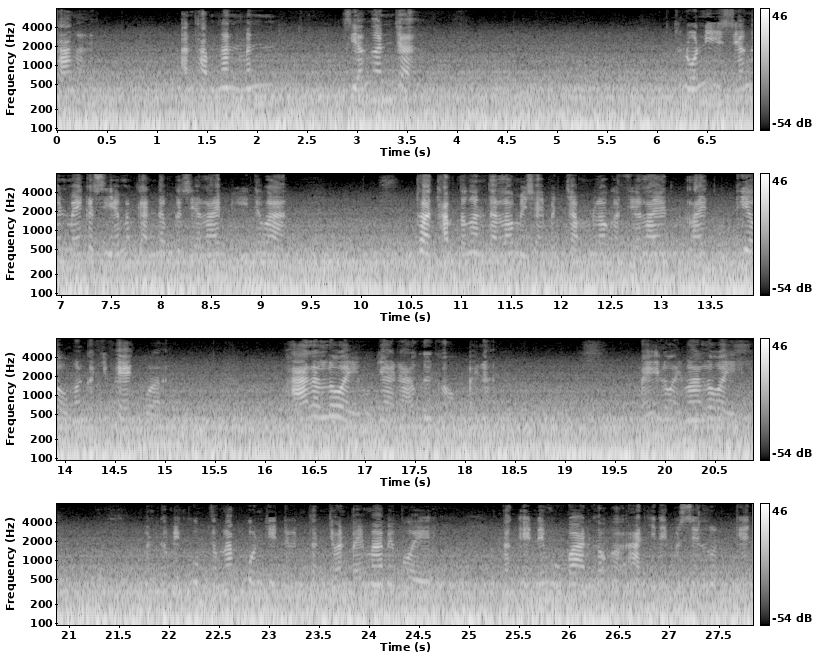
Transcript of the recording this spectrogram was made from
ทางอะไรอันมันเสียเงินจ้ะถนนนี่เสียเงินไหมก็เสียเหมันกันแต่ก็เสียรายปีแต่ว่าถ้าทำตรงนั้นแต่เราไม่ใช่ประจำเราก็เสียรายรายเที่ยวมันก็จะแพงกว่าผาละร้อยพวกยาดาวคือเขาไปนะ ร้อย มันก็ไม่คุ้มสำหรับคนที่เดินสัญจรไปมาบ่อยๆสังเกตในหมู่บ้านเขาก็อาจจะได้เปอร์เซ็นต์ลดเกิน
